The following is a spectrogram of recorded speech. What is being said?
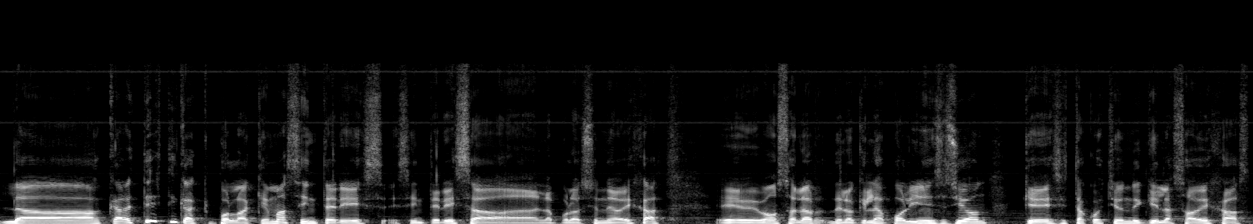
La característica por la que más se, interes- se interesa la población de abejas, eh, vamos a hablar de lo que es la polinización, que es esta cuestión de que las abejas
